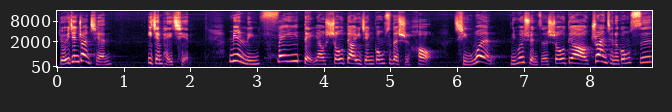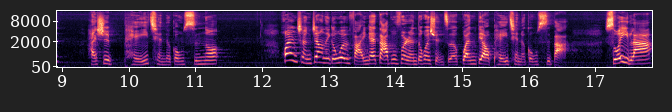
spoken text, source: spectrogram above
有一间赚钱，一间赔钱，面临非得要收掉一间公司的时候，请问你会选择收掉赚钱的公司，还是赔钱的公司呢？换成这样的一个问法，应该大部分人都会选择关掉赔钱的公司吧。所以啦，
